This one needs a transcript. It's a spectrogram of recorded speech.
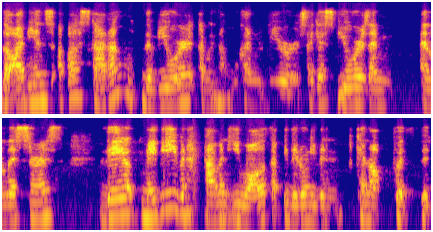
the audience apa sekarang the viewer I mean bukan viewers I guess viewers and and listeners they maybe even have an e-wallet tapi they don't even cannot put the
